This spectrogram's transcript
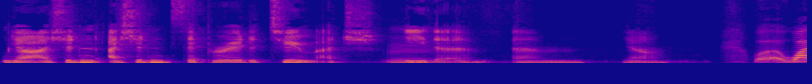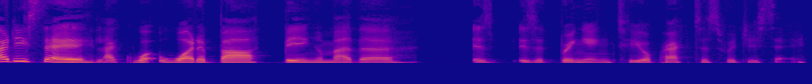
yeah, I shouldn't, I shouldn't separate it too much mm. either. Um, yeah. Well, why do you say like what? What about being a mother is is it bringing to your practice? Would you say?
